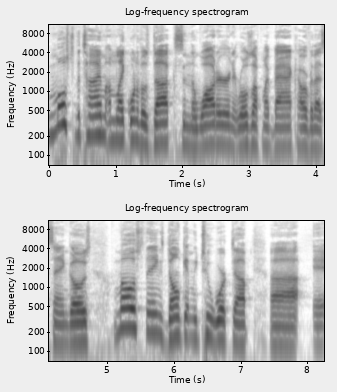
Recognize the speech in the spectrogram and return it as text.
Most of the time, I'm like one of those ducks in the water, and it rolls off my back. However that saying goes. Most things don't get me too worked up. Uh, eh,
